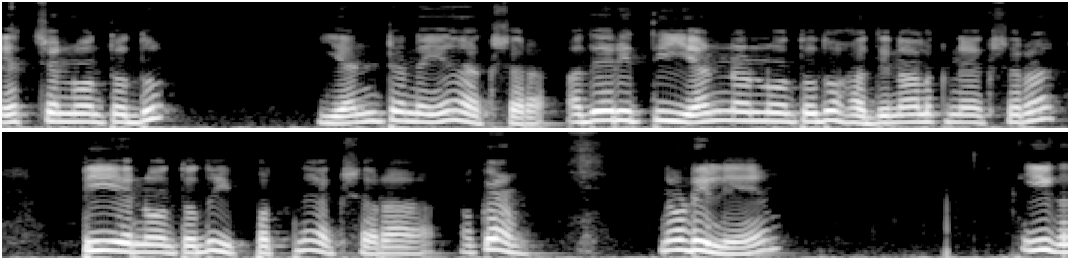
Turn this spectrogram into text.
ಎಚ್ ಅನ್ನುವಂಥದ್ದು ಎಂಟನೆಯ ಅಕ್ಷರ. ಅದೇ ರೀತಿ ಎನ್ ಅನ್ನುವಂಥದ್ದು ಹದಿನಾಲ್ಕನೇ ಅಕ್ಷರ, ಟಿ ಅನ್ನುವಂಥದ್ದು ಇಪ್ಪತ್ತನೇ ಅಕ್ಷರ. ಓಕೆ? ನೋಡಿಲಿ ಈಗ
